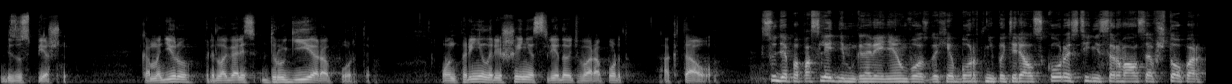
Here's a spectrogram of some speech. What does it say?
безуспешны. Командиру предлагались другие аэропорты. Он принял решение следовать в аэропорт Актау. Судя по последним мгновениям в воздухе, борт не потерял скорости, не сорвался в штопор.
